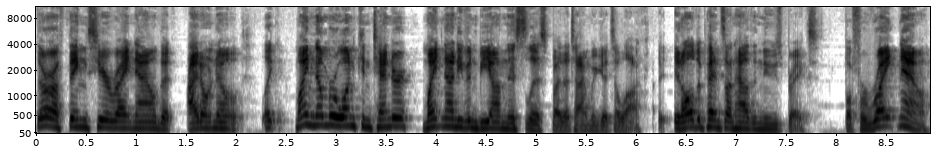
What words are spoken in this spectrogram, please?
There are things here right now that I don't know. Like, my number one contender might not even be on this list by the time we get to lock. It all depends on how the news breaks. But for right now,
